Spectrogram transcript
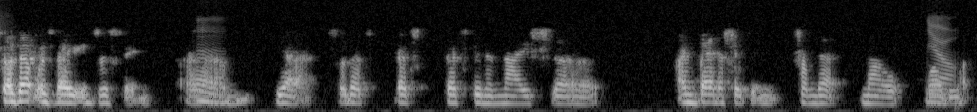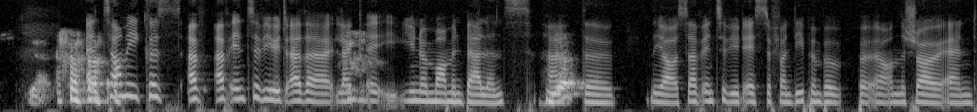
so that was very interesting. Um, yeah. yeah. So that's that's that's been a nice. Uh, I'm benefiting from that now. Yeah. Much. Yeah. and tell me, because I've I've interviewed other like uh, you know Mom in Balance, huh? yeah. the yeah. So I've interviewed Esther van Diepen on the show and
